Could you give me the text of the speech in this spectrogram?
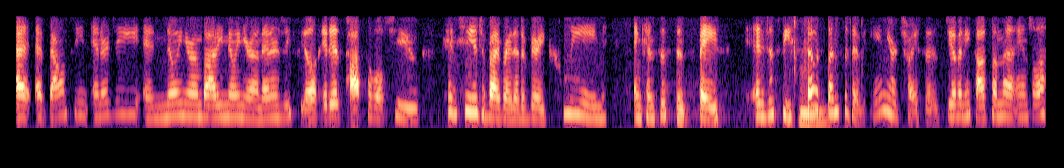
at, at balancing energy and knowing your own body knowing your own energy field it is possible to continue to vibrate at a very clean and consistent space and just be so mm-hmm. sensitive in your choices. Do you have any thoughts on that angela?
